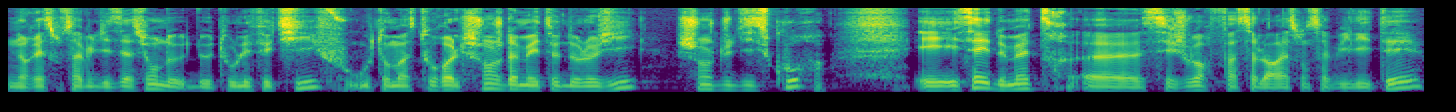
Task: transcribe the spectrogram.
une responsabilisation de, de tout l'effectif, où Thomas Tuchel change de méthodologie, change du discours, et essaye de mettre ses joueurs face à leurs responsabilités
